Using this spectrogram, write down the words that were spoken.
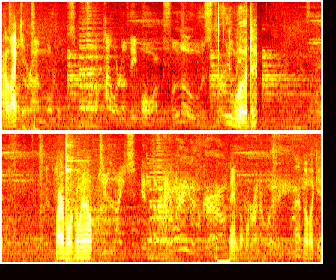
I like it. other mortals, for the power of the orb flows through You would. Fireball going out. Mandel. Run away. Handle again.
